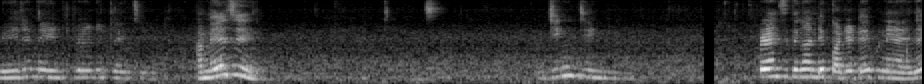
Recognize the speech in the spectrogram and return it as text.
మీరు మీ ఇంట్లోనే ట్రై చేయండి. అమేజింగ్ జింగ్ జింగ్. ఫ్రెండ్స్ ఇదిగోండి పొటాటో. ఇప్పుడు నేను అయితే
